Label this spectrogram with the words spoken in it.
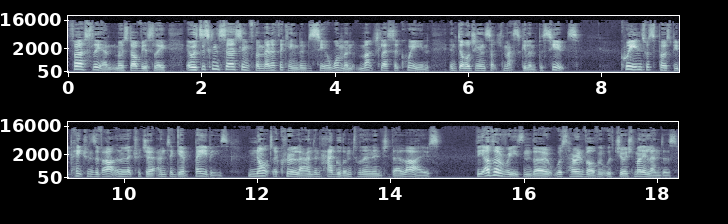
Firstly, and most obviously, it was disconcerting for the men of the kingdom to see a woman, much less a queen, indulging in such masculine pursuits. Queens were supposed to be patrons of art and literature and to give babies, not accrue land and haggle them to within an inch of their lives. The other reason, though, was her involvement with Jewish moneylenders.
